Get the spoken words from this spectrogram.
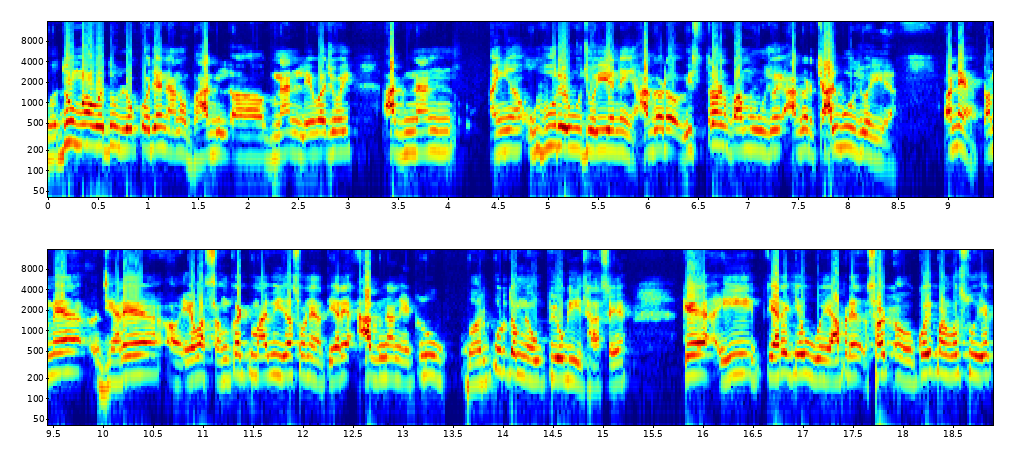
વધુમાં વધુ લોકો છે ને આનો ભાગ જ્ઞાન લેવા જોઈએ આ જ્ઞાન અહીંયા ઊભું રહેવું જોઈએ નહીં. આગળ વિસ્તરણ પામવું જોઈએ, આગળ ચાલવું જોઈએ. અને તમે જ્યારે એવા સંકટમાં આવી જશો ને, ત્યારે આ જ્ઞાન એટલું ભરપૂર તમને ઉપયોગી થશે કે એ ત્યારે કેવું હોય, આપણે કોઈ પણ વસ્તુ એક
